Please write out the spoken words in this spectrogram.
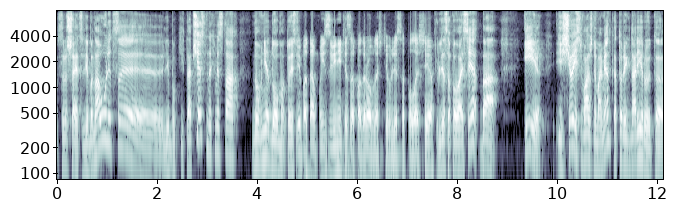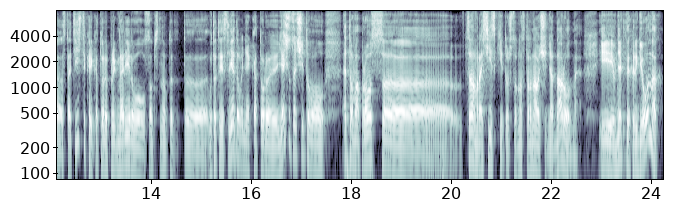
Совершается либо на улице, э, либо в каких-то общественных местах, но вне дома. То есть... Либо там, извините за подробности, в лесополосе. В лесополосе, да. И еще есть важный момент, который игнорирует э, статистика, и который проигнорировал, собственно, вот это, э, вот это исследование, которое я сейчас зачитывал. Это вопрос э, в целом российский, то, что у нас страна очень однородная. И в некоторых регионах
